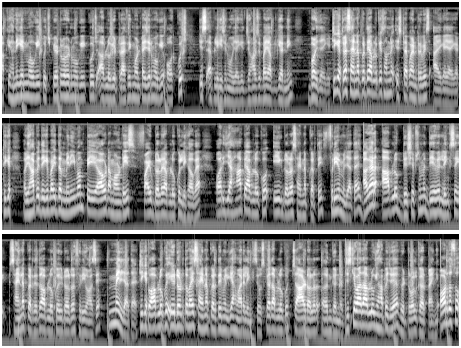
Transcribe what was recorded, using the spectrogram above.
आपकी हनी गेन में होगी, कुछ पे टू पेमेंट में होगी, कुछ आप लोग ट्रैफ़िक मोनिटाइजर में होगी, और कुछ इस एप्लीकेशन में हो जाएगी, जहाँ से भाई आपकी अर्निंग बढ़ जाएगी, ठीक है? तो साइन अप करते हैं, आप लोग के सामने इस टाइप का इंटरवेस आएगा आएगा, ठीक है? और यहाँ पे देखिए भाई the minimum payout amount is five dollar आप लोग को लिखा हुआ है, और यहाँ पे आप लोग को एक डॉलर साइन अप करते फ्री में मिल जाता है। अगर आप लोग डिस्क्रिप्शन में दिए हुए लिंक से साइन अप करते तो आप लोग को एक डॉलर फ्री वहाँ से मिल जाता है, ठीक है? तो आप लोग को एक डॉलर तो भाई साइन अप करते मिल गया हमारे लिंक से। उसके बाद आप लोग को चार डॉलर अर्न करना जिसके बाद आप लोग यहाँ पे जो है विड्रॉल कर पाएँगे। और दोस्तों,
